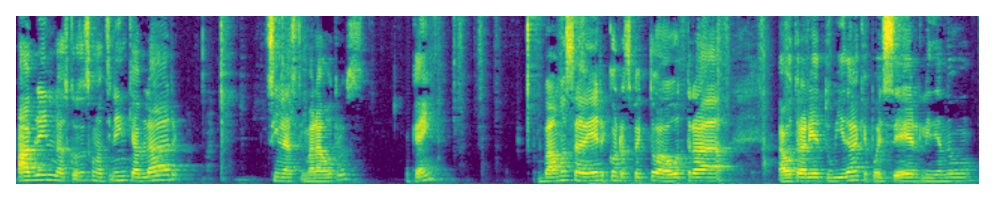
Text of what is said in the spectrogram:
Hablen las cosas como tienen que hablar sin lastimar a otros. ¿Ok? Vamos a ver con respecto a otra, a otra área de tu vida que puede ser lidiando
